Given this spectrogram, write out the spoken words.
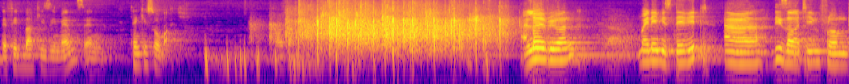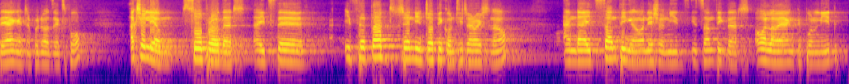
The feedback is immense, and thank you so much. Hello, everyone. My name is David. Uh, this is our team from the Young Entrepreneurs Expo. Actually, I'm so proud that it's the, it's the third trending topic on Twitter right now. And uh, it's something our nation needs. It's something that all our young people need.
